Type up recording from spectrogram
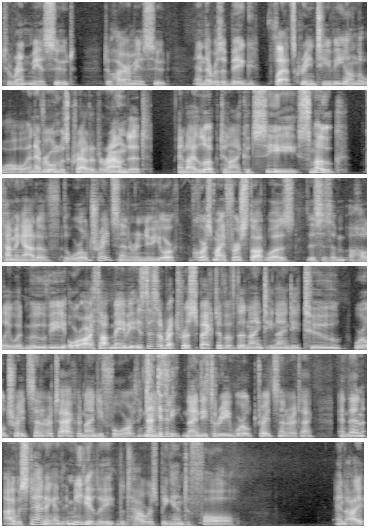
to rent me a suit, to hire me a suit. And there was a big flat screen TV on the wall, and everyone was crowded around it. And I looked and I could see smoke coming out of the World Trade Center in New York. Of course, my first thought was this is a, Hollywood movie, or I thought maybe is this a retrospective of the 1992 World Trade Center attack or 94? I think 93. 93 World Trade Center attack. And then I was standing, and immediately the towers began to fall, and I,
